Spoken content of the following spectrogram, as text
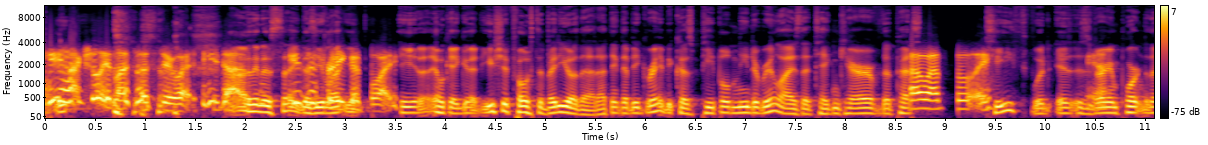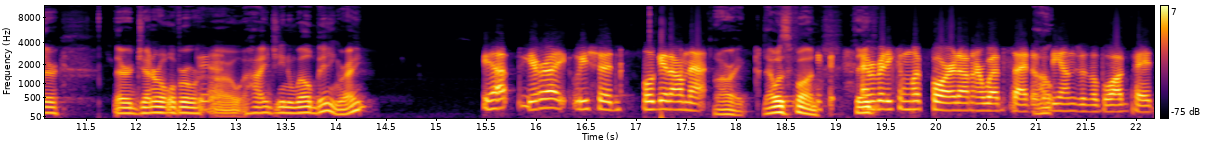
he actually lets us do it. He does. I was going to say, He's does a he pretty let good boy? He, okay, good. You should post a video of that. I think that'd be great because people need to realize that taking care of the pet's oh, absolutely. teeth would is, is Yeah. very important to their their general over Yeah. uh, hygiene and well being. Right? Yep, you're right. We should. We'll get on that. All right, that was fun. Thank- Everybody can look for it on our website. It'll I'll- be under the blog page.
